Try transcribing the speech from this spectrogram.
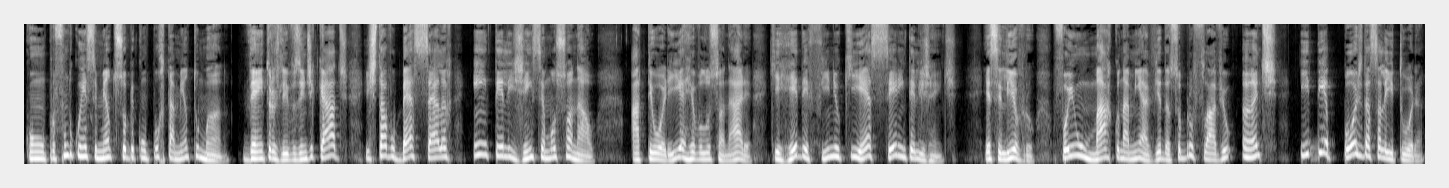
com um profundo conhecimento sobre comportamento humano. Dentre os livros indicados estava o best-seller Inteligência Emocional, a teoria revolucionária que redefine o que é ser inteligente. Esse livro foi um marco na minha vida sobre o Flávio antes e depois dessa leitura.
